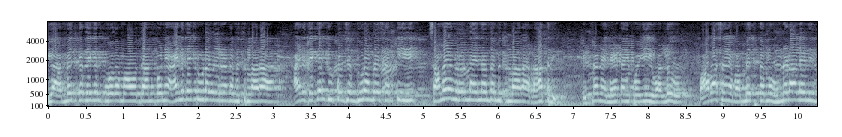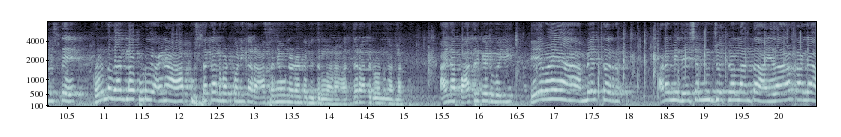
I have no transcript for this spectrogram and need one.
ఇక అంబేద్కర్ దగ్గరికి పోదాం అవద్దా అనుకొని ఆయన దగ్గర కూడా వేరంట మిత్రులారా. ఆయన దగ్గరికి కొంచెం దూరం పోయేసరికి సమయం రెండు అయిందంట మిత్రులారా రాత్రి. ఇట్లానే లేట్ అయిపోయి వాళ్ళు బాబాసాహెబ్ అంబేద్కర్ను ఉండడా లేని చూస్తే రెండు గంటలప్పుడు ఆయన ఆ పుస్తకాలు పట్టుకొని ఇంకా రాస్తూనే ఉన్నాడంట మిత్రులారా అర్ధరాత్రి రెండు గంటలకు. ఆయన పాత్రికేయుడు పోయి ఏమయ్యా అంబేద్కర్ అక్కడ మీ దేశం నుంచి వచ్చిన వాళ్ళంతా యథార్థంగా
